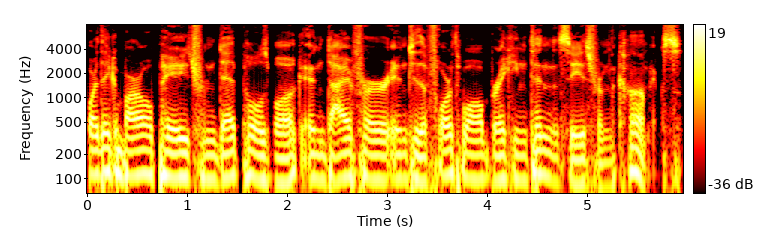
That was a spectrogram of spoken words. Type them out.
or they could borrow a page from Deadpool's book and dive her into the fourth wall breaking tendencies from the comics.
